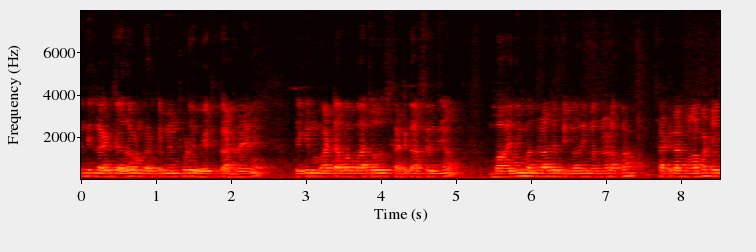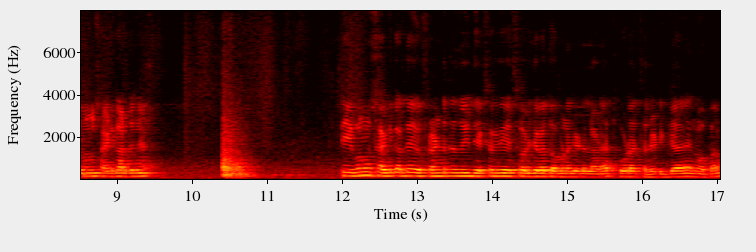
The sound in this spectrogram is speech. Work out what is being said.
ਇਹਦੀ ਲਾਈਟ ਜ਼ਿਆਦਾ ਹੋਣ ਕਰਕੇ ਮੈਨੂੰ ਥੋੜੇ ਵੇਖ ਘਟ ਰਹੇ ਨੇ। ਲੇਕਿਨ ਵੱਟ ਆਪਾਂ ਬਾਅਦ ਚੋਂ ਸੈੱਟ ਕਰ ਸਕਦੇ ਹਾਂ। ਬਾਜ ਦੀ ਮਦਦ ਨਾਲ ਜਾਂ ਪਿੰਨਾਂ ਦੀ ਮਦਦ ਨਾਲ ਆਪਾਂ ਸੈੱਟ ਕਰ ਹੁਣ ਆਪਾਂ ਟੇਬਲ ਨੂੰ ਸਾਈਡ ਕਰ ਦਿੰਦੇ ਹਾਂ। ਟੇਬਲ ਨੂੰ ਸਾਈਡ ਕਰਦੇ ਹੋਏ ਫਰੰਟ ਤੇ ਤੁਸੀਂ ਦੇਖ ਸਕਦੇ ਹੋ ਇਸ ਵਾਲੀ ਜਗ੍ਹਾ ਤੋਂ ਆਪਣਾ ਜਿਹੜਾ ਲੜ ਹੈ ਥੋੜਾ ਥੱਲੇ ਡਿੱਗਿਆ ਹੈ, ਇਹਨੂੰ ਆਪਾਂ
